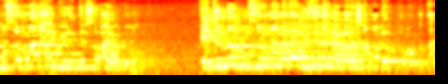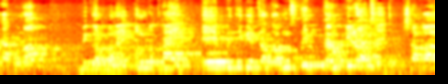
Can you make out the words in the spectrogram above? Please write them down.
মুসলমানের বিরুদ্ধে সবাই ঐক্যবদ্ধ। এই জন্য মুসলমানেরা নিজেদের ব্যাপারে সকলে ঐক্যবদ্ধ থাকা কোনো বিকল্প নাই। অন্যথায় এই পৃথিবীর যত মুসলিম কান্ট্রি রয়েছে, সকল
